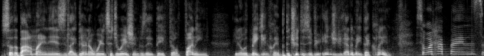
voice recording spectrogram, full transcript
So the bottom line is like they're in a weird situation because they, they feel funny, you know, with making a claim. But the truth is, if you're injured, you got to make that claim. So what happens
